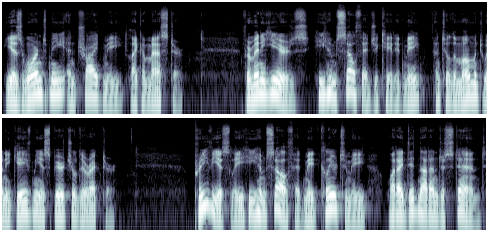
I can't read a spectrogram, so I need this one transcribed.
He has warned me and tried me like a master. For many years he himself educated me until the moment when he gave me a spiritual director. Previously he himself had made clear to me what I did not understand,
